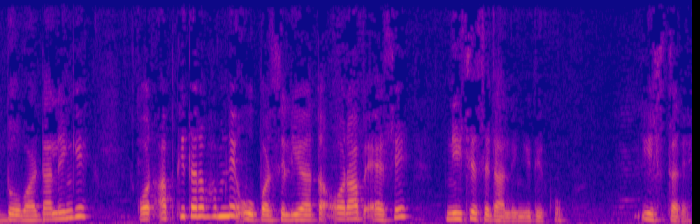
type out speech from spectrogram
दो बार डालेंगे। और अब की तरफ़ हमने ऊपर से लिया था और अब ऐसे नीचे से डालेंगे, देखो। इस तरह।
